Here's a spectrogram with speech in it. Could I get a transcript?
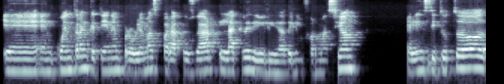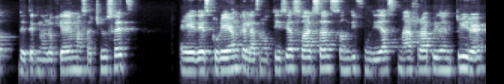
Eh, encuentran que tienen problemas para juzgar la credibilidad de la información. El Instituto de Tecnología de Massachusetts descubrieron que las noticias falsas son difundidas más rápido en Twitter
